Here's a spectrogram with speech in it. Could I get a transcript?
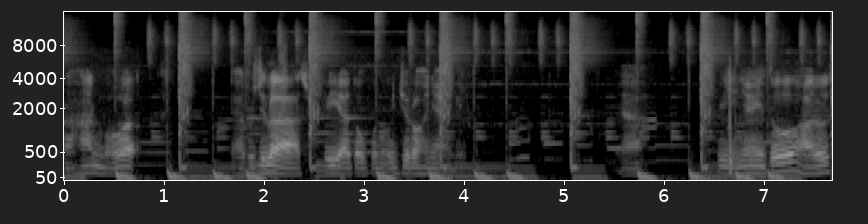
arahan bahwa ya harus jelas fee ataupun ujrohnya gitu. Ya fee-nya itu harus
